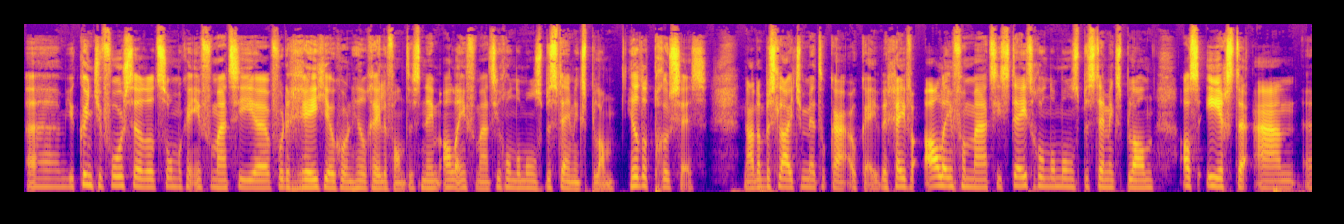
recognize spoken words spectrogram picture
Um, je kunt je voorstellen dat sommige informatie uh, voor de regio gewoon heel relevant is. Neem alle informatie rondom ons bestemmingsplan. Heel dat proces. Nou, dan besluit je met elkaar: oké, we geven alle informatie steeds rondom ons bestemmingsplan als eerste aan, uh,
